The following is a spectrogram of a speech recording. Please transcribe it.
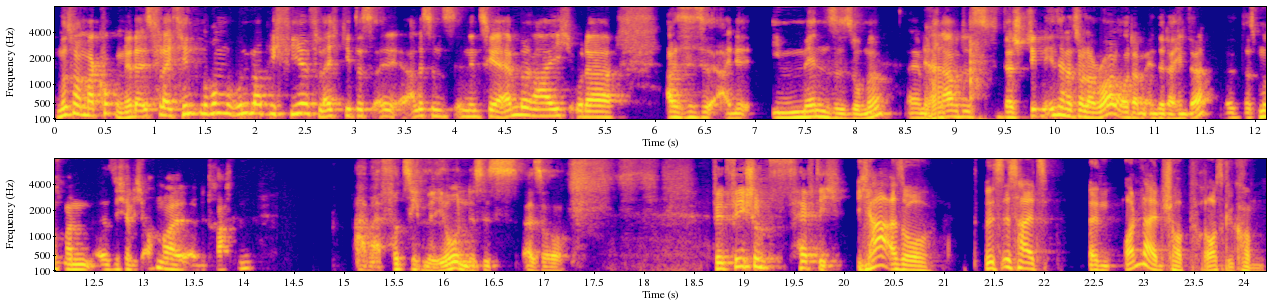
muss man mal gucken. Ne? Da ist vielleicht hintenrum unglaublich viel. Vielleicht geht das äh, alles ins, in den CRM-Bereich oder, aber es ist eine immense Summe. Ähm, ja. Klar, das, da steht ein internationaler Rollout am Ende dahinter. Das muss man äh, sicherlich auch mal betrachten. Aber 40 Millionen, das ist also, finde find ich schon heftig. Ja, also, es ist halt ein Online-Shop rausgekommen.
